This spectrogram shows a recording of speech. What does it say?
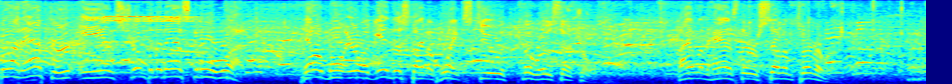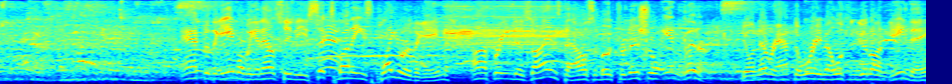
fought after, and strung to the basketball. What? Held ball arrow again, this time it points to Monroe Central. Hiland has their seventh turnover. After the game, we'll be announcing the Six Bunnies Player of the Game, offering design styles of both traditional and glitter. You'll never have to worry about looking good on game day.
